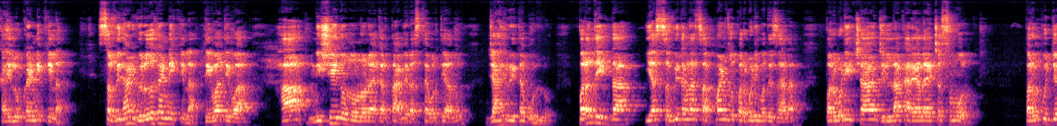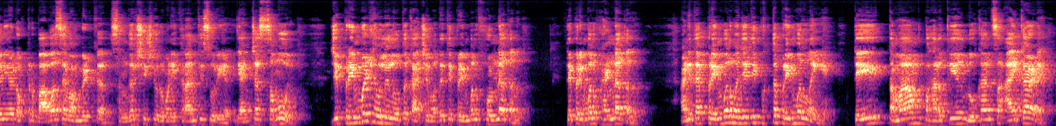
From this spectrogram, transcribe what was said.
काही लोकांनी केला संविधान विरोधकांनी केला तेव्हा तेव्हा हा निषेध नोंदवण्याकरता आम्ही रस्त्यावरती आलो जाहीररित्या बोललो. परत एकदा या संविधानाचा अपमान जो परभणीमध्ये झाला परभणीच्या जिल्हा कार्यालयाच्या समोर परमपूजनीय डॉक्टर बाबासाहेब आंबेडकर संघर्ष शिरोमणी क्रांती सूर्य यांच्या समोर जे प्रेंबल ठेवलेलं होतं काचेमध्ये ते प्रेंबल फोडण्यात आलं. ते प्रेंबल फाडण्यात आलं. आणि त्या प्रेंबल म्हणजे ती फक्त प्रेंबल नाहीये. ते तमाम भारतीय लोकांचं आयकार्ड आहे.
